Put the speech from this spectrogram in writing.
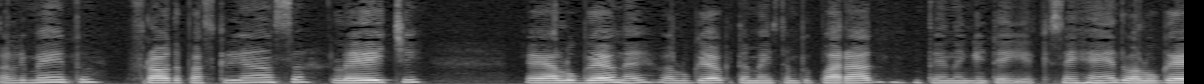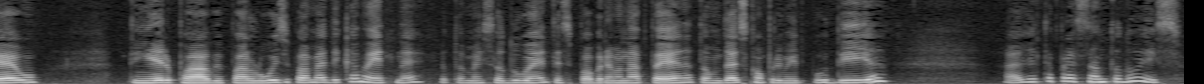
alimento, fralda para as crianças, leite, é, aluguel, né? O aluguel que também estamos parados, não tem ninguém tem aqui sem renda, o aluguel, dinheiro para água e para luz e para medicamento, né? Eu também sou doente, tenho esse problema na perna, tomo 10 comprimidos por dia. A gente está precisando tudo isso.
